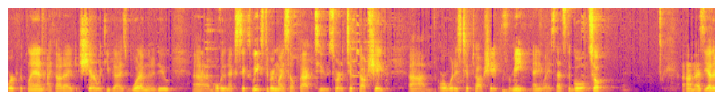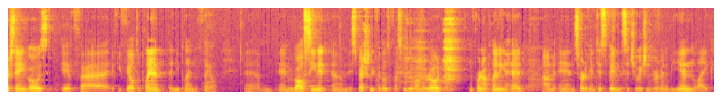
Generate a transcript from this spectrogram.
work the plan. I thought I'd share with you guys what I'm going to do um, over the next six weeks to bring myself back to sort of tip top shape, um, or what is tip top shape for me. Anyways, that's the goal. So, um, as the other saying goes, if uh, if you fail to plan, then you plan to fail. Um, and we've all seen it, um, especially for those of us who live on the road. If we're not planning ahead, um, and sort of anticipating the situations we're going to be in, like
